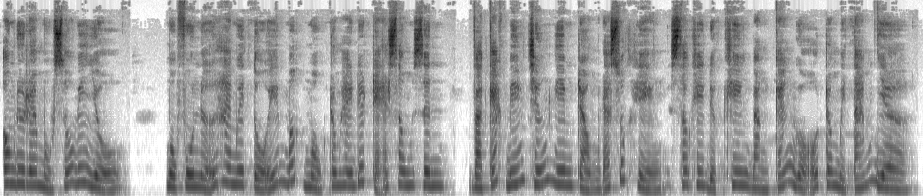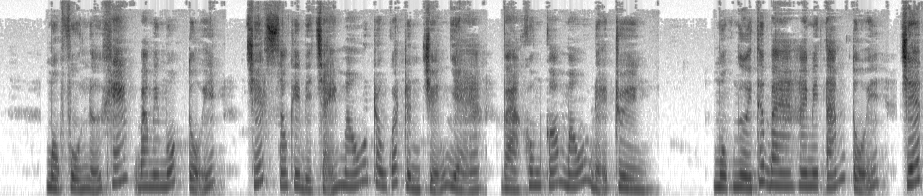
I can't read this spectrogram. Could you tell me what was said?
Ông đưa ra một số ví dụ. Một phụ nữ 20 tuổi mất một trong hai đứa trẻ song sinh và các biến chứng nghiêm trọng đã xuất hiện sau khi được khiêng bằng cán gỗ trong 18 giờ. Một phụ nữ khác 31 tuổi chết sau khi bị chảy máu trong quá trình chuyển dạ và không có máu để truyền. Một người thứ ba 28 tuổi chết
